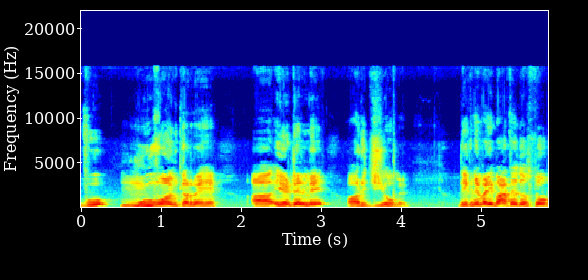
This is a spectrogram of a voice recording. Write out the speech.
वो मूव ऑन कर रहे हैं एयरटेल में और जियो में। देखने वाली बात है दोस्तों,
